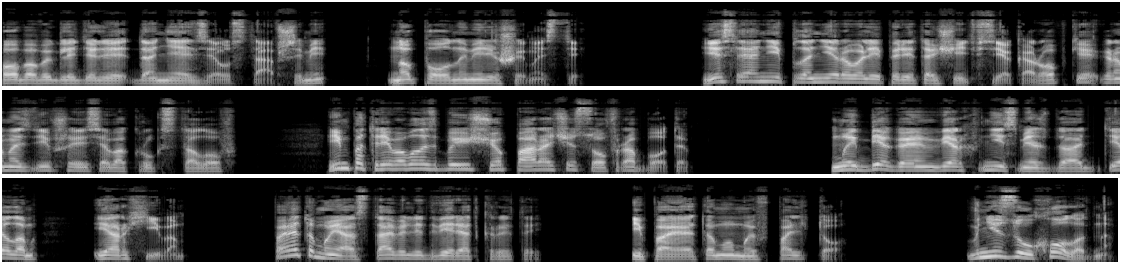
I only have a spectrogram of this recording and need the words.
Оба выглядели до нельзя уставшими, но полными решимости. Если они планировали перетащить все коробки, громоздившиеся вокруг столов, им потребовалось бы еще пара часов работы. Мы бегаем вверх-вниз между отделом и архивом, поэтому и оставили дверь открытой. И поэтому мы в пальто. Внизу холодно.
